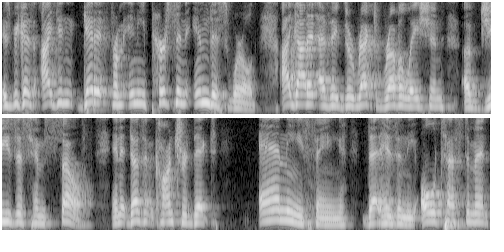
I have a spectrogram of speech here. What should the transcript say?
is because I didn't get it from any person in this world. I got it as a direct revelation of Jesus himself. And it doesn't contradict anything that is in the Old Testament.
